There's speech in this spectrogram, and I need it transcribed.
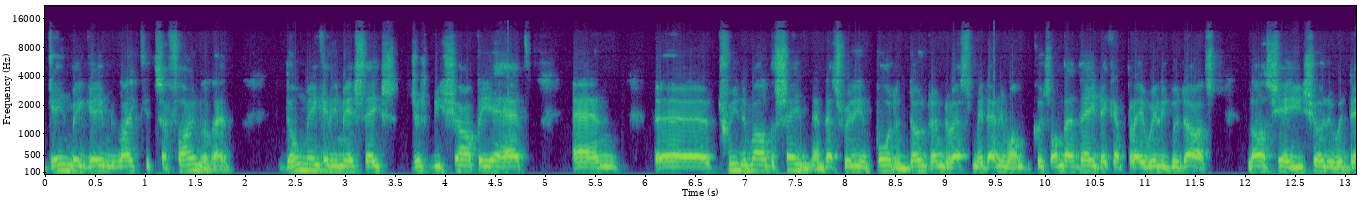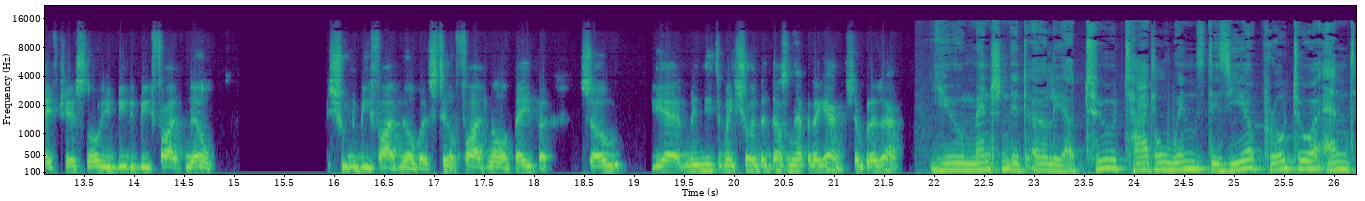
game by game, like it's a final. Then don't make any mistakes. Just be sharp in your head and uh, treat them all the same. And that's really important. Don't underestimate anyone because on that day they can play really good darts. Last year you showed it with Dave Chisnall, you beat it be 5 0. It shouldn't be 5 0, but it's still 5 0 on paper. So yeah, we need to make sure that doesn't happen again. Simple as that. You mentioned it earlier. Two title wins this year, Pro Tour and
